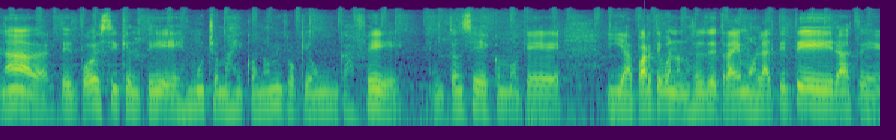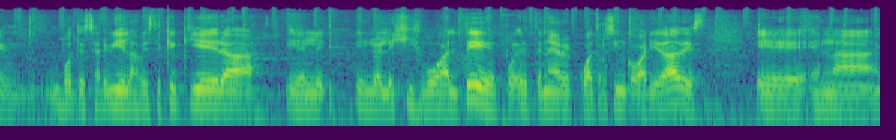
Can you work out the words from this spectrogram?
nada, te puedo decir que el té es mucho más económico que un café. Entonces, como que y aparte, bueno, nosotros te traemos la tetera, te, vos te servís las veces que quieras, y lo elegís vos al té, podés tener cuatro o cinco variedades eh, en, la,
